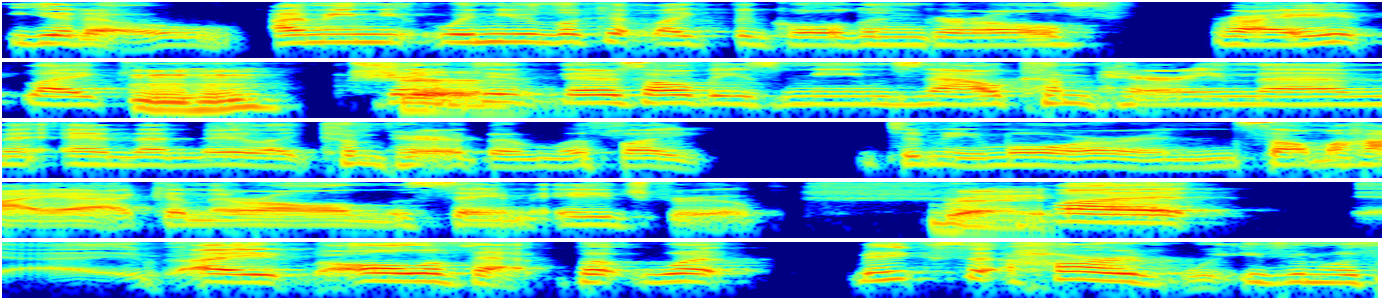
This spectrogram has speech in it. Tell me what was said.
you know, I mean, when you look at like the Golden Girls, right? Like, hmm they Sure. did, there's all these memes now comparing them, and then they like compare them with like Demi Moore and Salma Hayek, and they're all in the same age group. right. But I, I all of that. But what makes it hard, even with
